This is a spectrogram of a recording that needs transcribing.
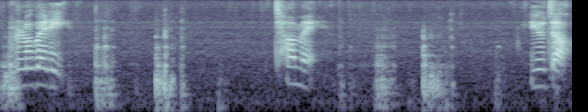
블루베리. 참외. 유자.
